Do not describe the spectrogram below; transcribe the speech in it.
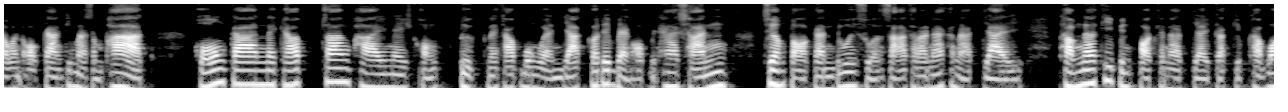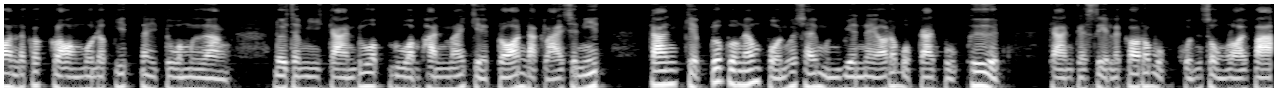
ตะวันออกกลางที่มาสัมภาษณ์ โครงการนะครับสร้างภายในของตึกนะครับ วงแหวนยักษ์ก็ได้แบ่งออกเป็น 5 ชั้น เชื่อมต่อกันด้วยสวนสาธารณะขนาดใหญ่ทำหน้าที่เป็นปอดขนาดใหญ่กักเก็บคาร์บอน และก็กรองมลพิษในตัวเมือง โดยจะมีการรวบรวมพันไม้เขตร้อนหลากหลายชนิด การเก็บรวบรวมน้ำฝนเพื่อใช้หมุนเวียนในระบบการปลูกพืช การเกษตรและก็ระบบขนส่งลอยฟ้า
